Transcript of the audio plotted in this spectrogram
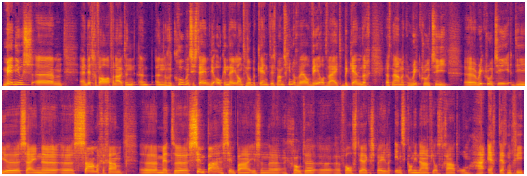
Meer nieuws, um, in dit geval vanuit een, een, een recruitment systeem die ook in Nederland heel bekend is, maar misschien nog wel wereldwijd bekender. Dat is namelijk Recruitee. Uh, Recruitee die uh, zijn uh, samengegaan met Simpa. En Simpa is een, een grote, vooral sterke speler in Scandinavië als het gaat om HR-technologie,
